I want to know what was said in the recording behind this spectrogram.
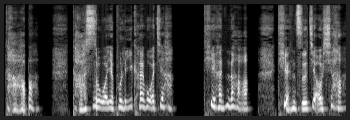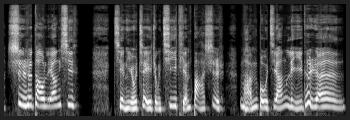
打吧，打死我也不离开我家！天哪，天子脚下，世道良心！”竟有这种欺天霸世、蛮不讲理的人！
